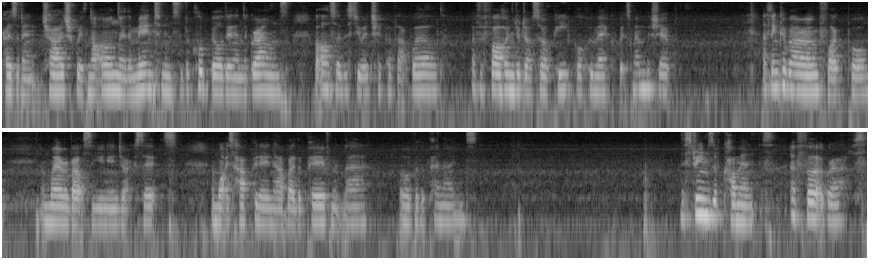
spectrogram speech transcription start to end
president charged with not only the maintenance of the club building and the grounds, but also the stewardship of that world, of the 400 or so people who make up its membership. I think of our own flagpole and whereabouts the Union Jack sits and what is happening out by the pavement there over the Pennines. The streams of comments, of photographs,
